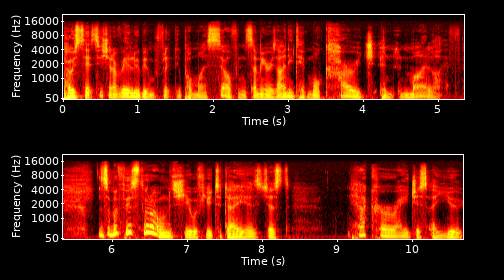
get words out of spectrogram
post that session, I've really been reflecting upon myself in some areas I need to have more courage in, in my life. And so, my first thought I wanted to share with you today is just how courageous are you?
